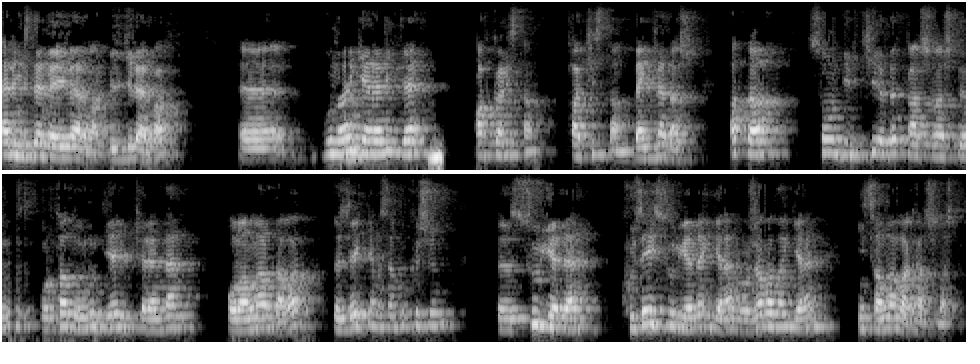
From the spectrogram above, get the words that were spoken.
elimizde veriler var, bilgiler var. E, bunların genellikle Afganistan, Pakistan, Bangladeş, hatta son 1-2 yıldır karşılaştığımız Orta Doğu'nun diğer ülkelerinden olanlar da var. Özellikle mesela bu kışın e, Suriye'den, Kuzey Suriye'den gelen, Rojava'dan gelen insanlarla karşılaştık.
